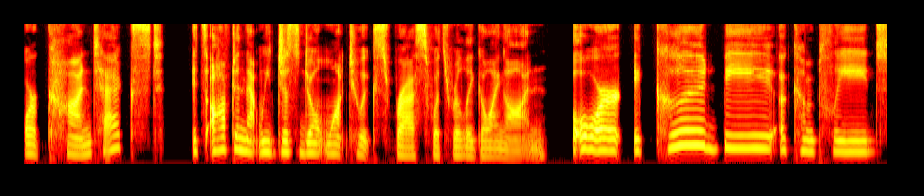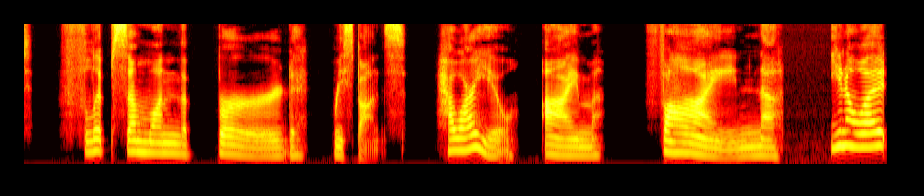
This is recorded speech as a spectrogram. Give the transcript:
or context, it's often that we just don't want to express what's really going on. Or it could be a complete flip someone the bird response. How are you? I'm fine. You know what?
